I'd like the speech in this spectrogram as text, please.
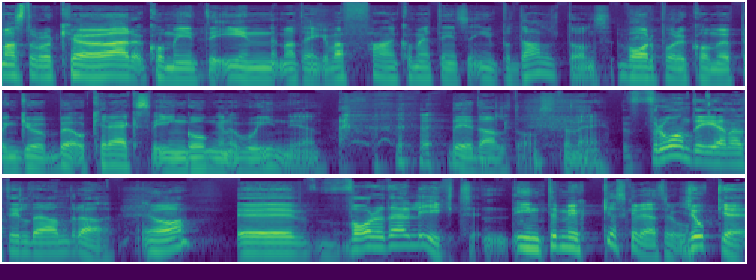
man står och köar och kommer inte in. Man tänker, vad fan kommer jag inte ens in på Daltons? Varpå det kommer upp en gubbe och kräks vid ingången och går in igen. Det är Daltons för mig. Från det ena till det andra. Ja, Eh, var det där likt? inte mycket skulle jag tro. Jocke,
